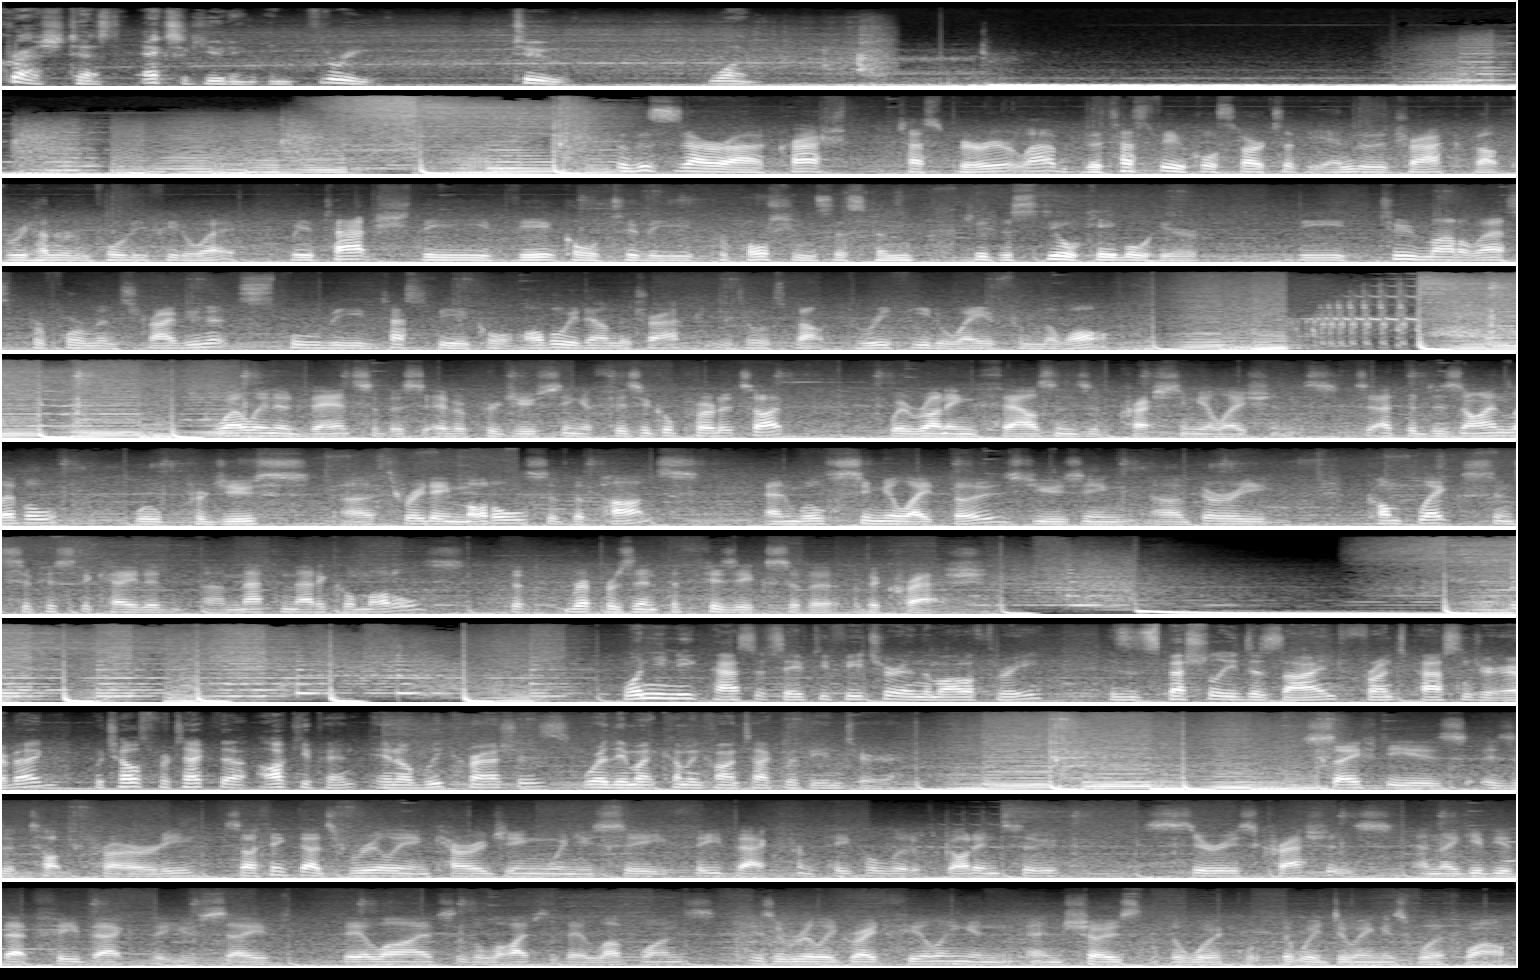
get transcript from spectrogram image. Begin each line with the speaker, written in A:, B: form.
A: Crash test executing in three, two, one.
B: So this is our uh, crash test barrier lab. The test vehicle starts at the end of the track, about 340 feet away. We attach the vehicle to the propulsion system to the steel cable here. The two Model S performance drive units pull the test vehicle all the way down the track until it's about three feet away from the wall.
C: Well in advance of us ever producing a physical prototype, we're running thousands of crash simulations. So at the design level, we'll produce uh, 3D models of the parts and we'll simulate those using uh, very complex and sophisticated uh, mathematical models that represent the physics of a, of a crash.
D: One unique passive safety feature in the Model 3 is its specially designed front passenger airbag, which helps protect the occupant in oblique crashes where they might come in contact with the interior.
C: Safety is, is a top priority, so I think that's really encouraging when you see feedback from people that have got into serious crashes and they give you that feedback that you've saved their lives or the lives of their loved ones is a really great feeling and, and shows that the work that we're doing is worthwhile.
